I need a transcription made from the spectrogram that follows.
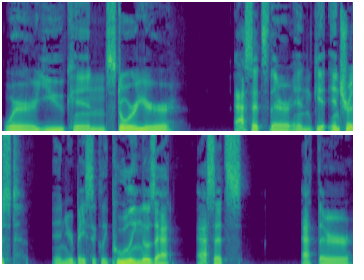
where you can store your assets there and get interest, and you're basically pooling those at- assets at their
